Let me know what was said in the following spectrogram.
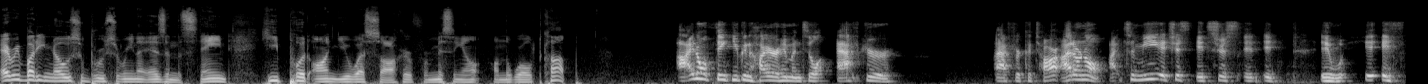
Everybody knows who Bruce Arena is and the stain he put on U.S. soccer for missing out on the World Cup. I don't think you can hire him until after after Qatar. I don't know. I, to me, it's just it's just it it, it if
